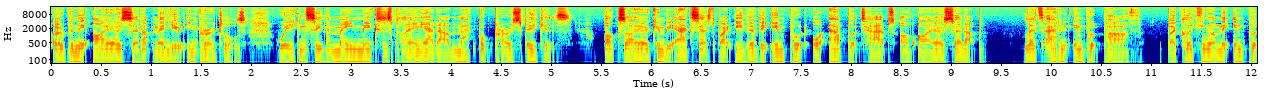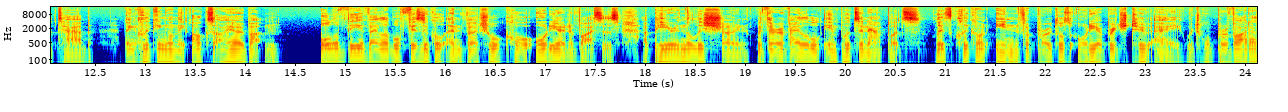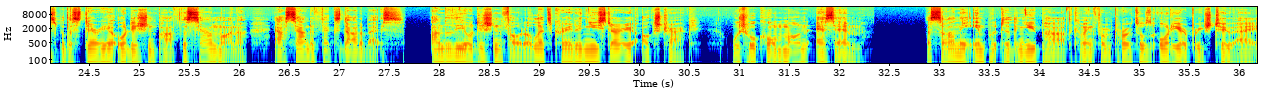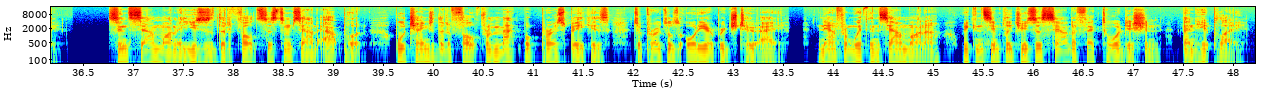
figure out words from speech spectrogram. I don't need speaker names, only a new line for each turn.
Open the I.O. setup menu in Pro Tools, where you can see the main mixes playing out our MacBook Pro speakers. Aux I/O can be accessed by either the input or output tabs of I.O. setup. Let's add an input path by clicking on the Input tab, then clicking on the Aux I/O button. All of the available physical and virtual core audio devices appear in the list shown with their available inputs and outputs. Let's click on In for Pro Tools Audio Bridge 2A, which will provide us with a stereo audition path for SoundMiner, our sound effects database. Under the Audition folder, let's create a new stereo aux track, which we'll call Mon SM. Assign the input to the new path coming from Pro Tools Audio Bridge 2A. Since SoundMiner uses the default system sound output, we'll change the default from MacBook Pro speakers to Pro Tools Audio Bridge 2A. Now from within SoundMiner, we can simply choose a sound effect to audition, then hit play.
